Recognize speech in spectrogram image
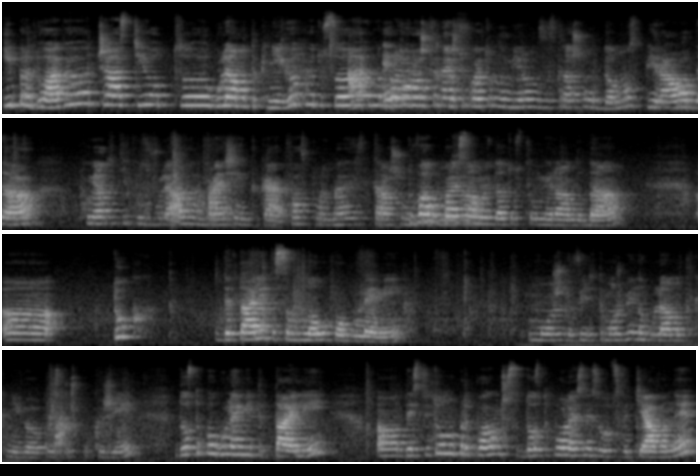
И предлага части от а, голямата книга, които са а. Ето още нещо, което намирам за страшно удобно. Спиралата, да. която ти позволява да направиш и така. Това според мен е страшно Това удобно. Това прави само издателство Миранда, да. да. А, тук детайлите са много по-големи. Може да видите, може би на голямата книга, ако искаш покажи. Доста по-големи детайли а, действително предполагам, че са доста по-лесни за оцветяване.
